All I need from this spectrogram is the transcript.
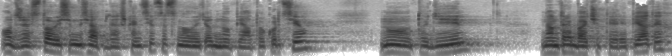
Отже, 180 мешканців це становить 1 п'яту курців. Ну, тоді нам треба 4 п'ятих.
